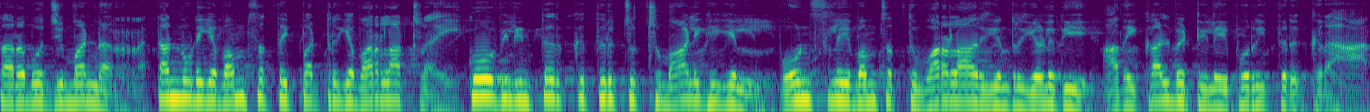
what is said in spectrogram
சரபோஜி மன்னர் தன்னுடைய வம்சத்தை பற்றிய வரலாற்றை கோவிலின் தெற்கு திருச்சுற்று மாளிகையில் போன்ஸ்லே வம்சத்து வரலாறு என்று எழுதி அதை கல்வெட்டிலே பொறித்திருக்கிறார்.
